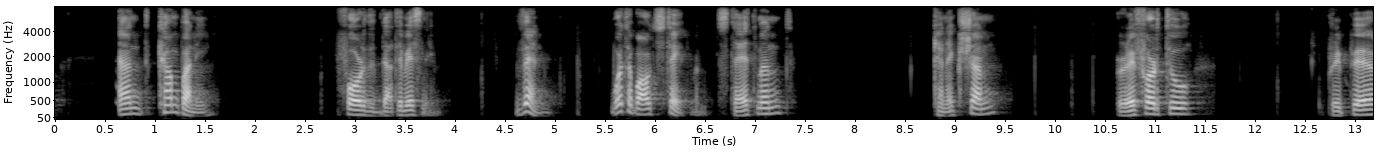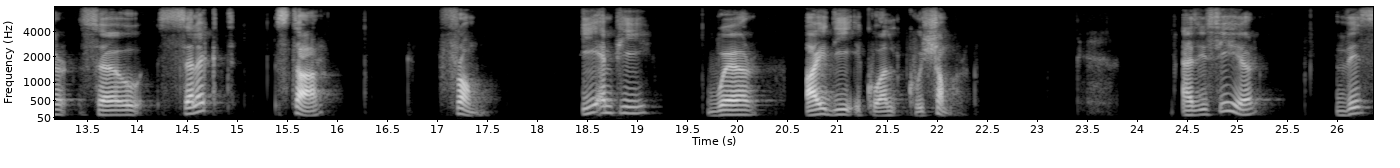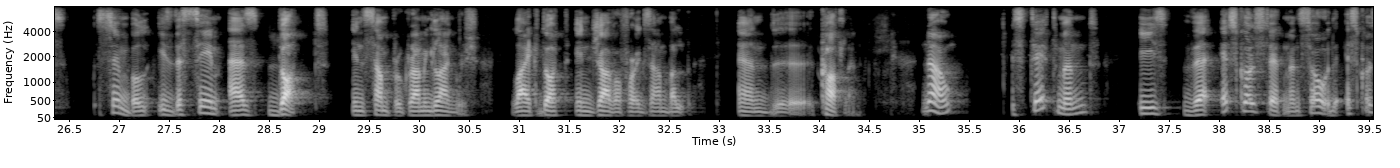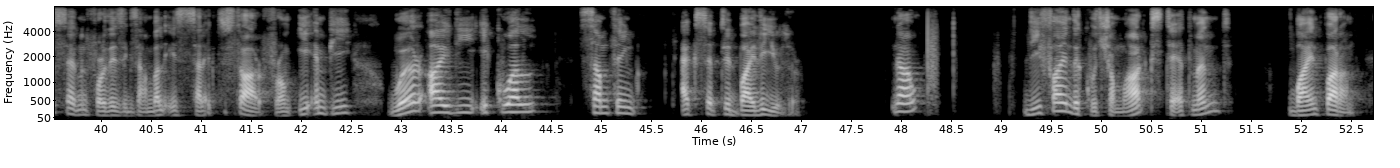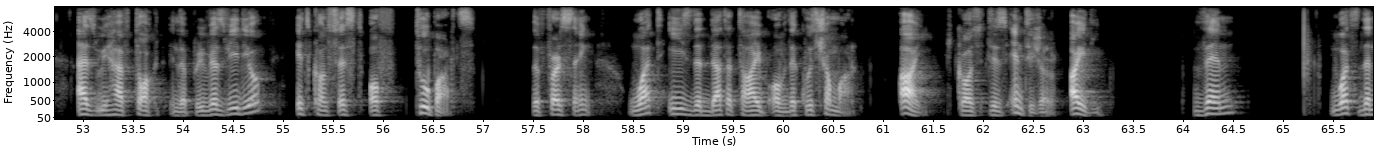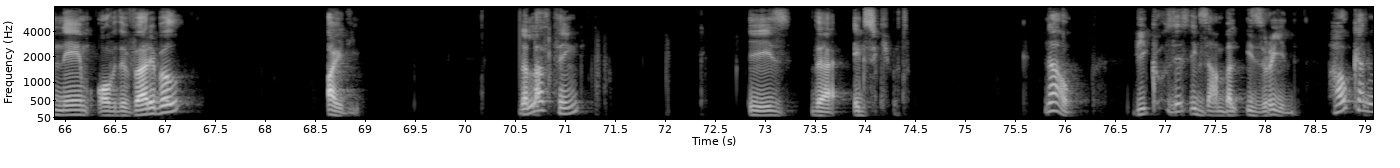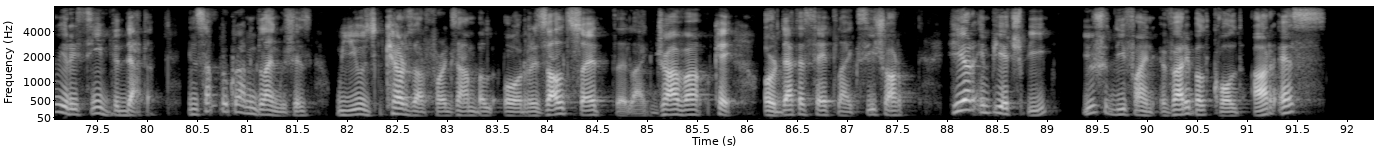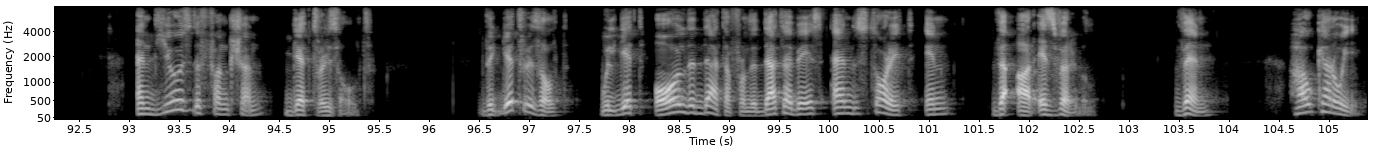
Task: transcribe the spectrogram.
and company for the database name. Then what about statement? Statement, connection, refer to, prepare. So select star from EMP where ID equal question mark. As you see here, this symbol is the same as dot in some programming language, like dot in Java, for example, and uh, Kotlin. Now, statement is the SQL statement. So the SQL statement for this example is select star from EMP where ID equal something accepted by the user. Now, define the question mark statement bind param. As we have talked in the previous video, it consists of two parts. The first thing, what is the data type of the question mark? I, because it is integer, ID. Then what's the name of the variable? Id the last thing is the execute. Now because this example is read how can we receive the data? In some programming languages we use cursor for example or result set uh, like java okay or data set like c sharp. Here in php you should define a variable called rs and use the function get result. The get result will get all the data from the database and store it in the rs variable. Then, how can we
